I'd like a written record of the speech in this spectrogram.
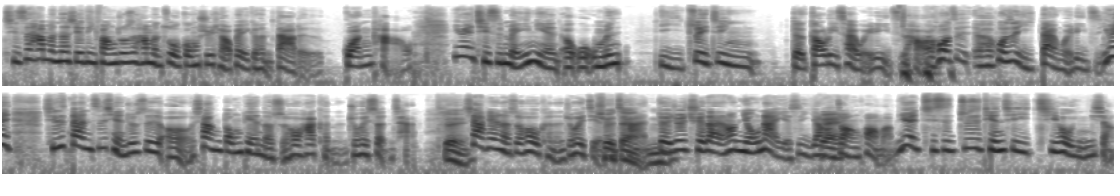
其实他们那些地方，就是他们做供需调配一个很大的关卡哦。因为其实每一年，呃，我我们以最近。的高丽菜为例子，好，或是呃，或是以蛋为例子，因为其实蛋之前就是呃，像冬天的时候，它可能就会盛产，对，夏天的时候可能就会减产，嗯、对，就是缺蛋。然后牛奶也是一样的状况嘛，因为其实就是天气气候影响。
